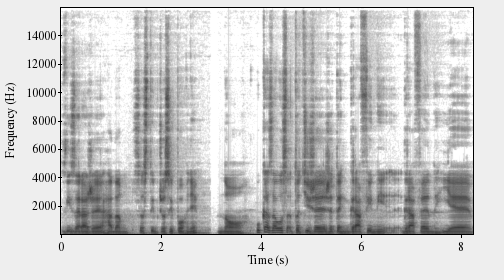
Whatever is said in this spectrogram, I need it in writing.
vyzerá, že hadam sa s tým, čo si pohne. No, ukázalo sa totiž, že, že ten grafín, grafén je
